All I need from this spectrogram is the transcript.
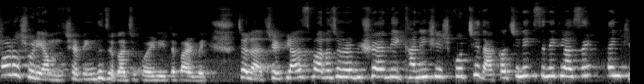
সরাসরি আমাদের সাথে কিন্তু যোগাযোগ করে নিতে পারবে। চলো আজকের ক্লাস বা আলোচনার বিষয়ে আমি এখানেই শেষ করছি। দেখা হচ্ছে নেক্সট ক্লাসে থ্যাংক ইউ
